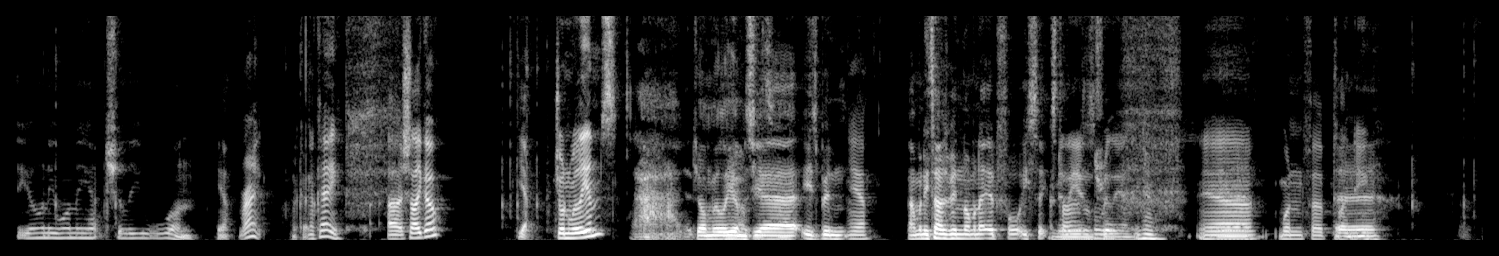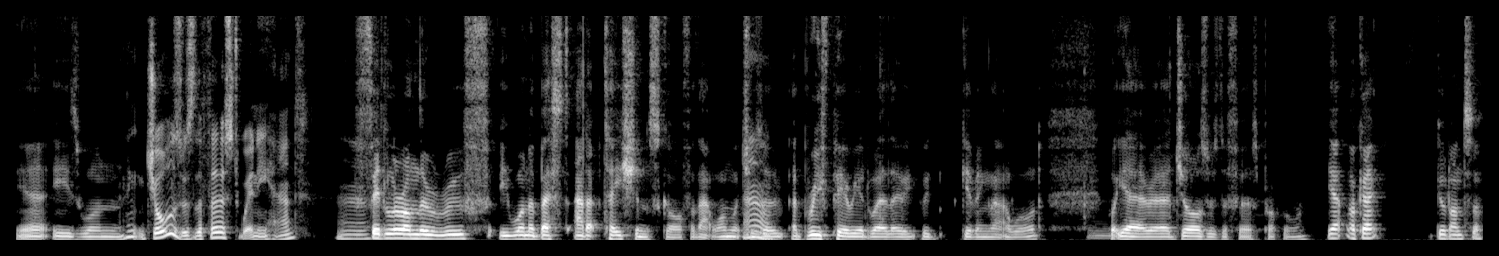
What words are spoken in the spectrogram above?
the only one he actually won. Yeah. Right. Okay. Okay. Uh, shall I go? Yeah. John Williams. Ah, John Williams, the yeah, he's been Yeah, how many times been nominated? Forty six one. Million, times or something. trillion. yeah, one for plenty. Uh, yeah, he's won. I think Jaws was the first win he had. Uh, Fiddler on the Roof. He won a Best Adaptation score for that one, which is Oh. a, a brief period where they were giving that award. But yeah, uh, Jaws was the first proper one. Yeah, okay, good answer.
